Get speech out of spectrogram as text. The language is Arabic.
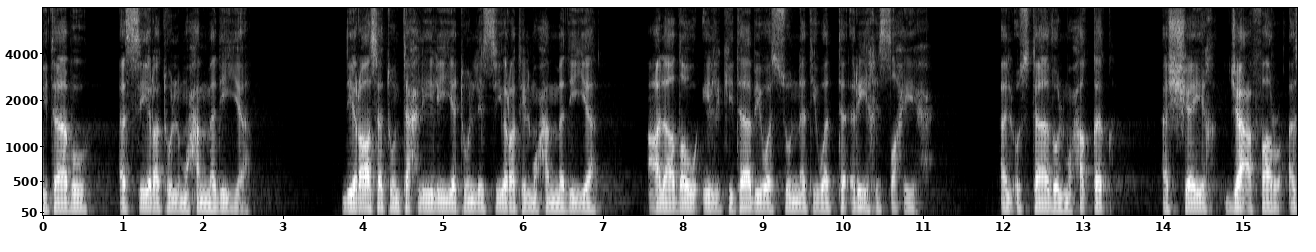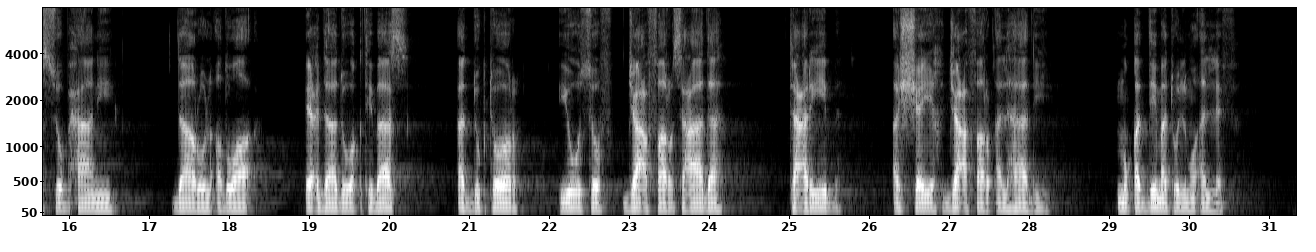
كتاب السيرة المحمدية. دراسة تحليلية للسيرة المحمدية على ضوء الكتاب والسنة والتأريخ الصحيح. الأستاذ المحقق الشيخ جعفر السبحاني دار الأضواء. إعداد واقتباس الدكتور يوسف جعفر سعادة. تعريب الشيخ جعفر الهادي. مقدمة المؤلف.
